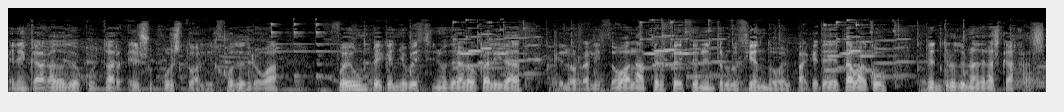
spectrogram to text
El encargado de ocultar el supuesto alijo de droga fue un pequeño vecino de la localidad que lo realizó a la perfección introduciendo el paquete de tabaco dentro de una de las cajas.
